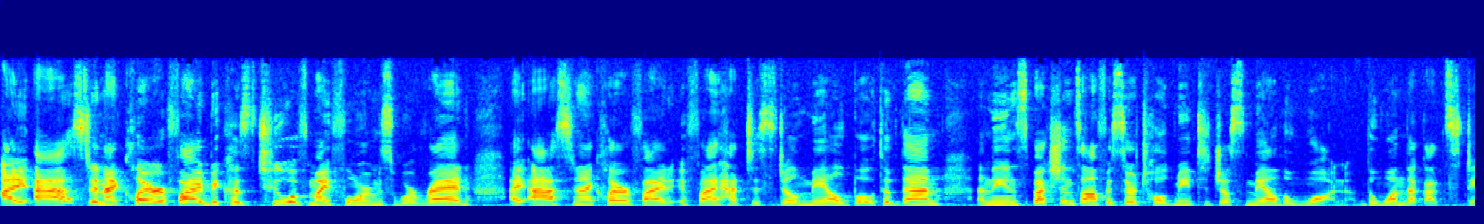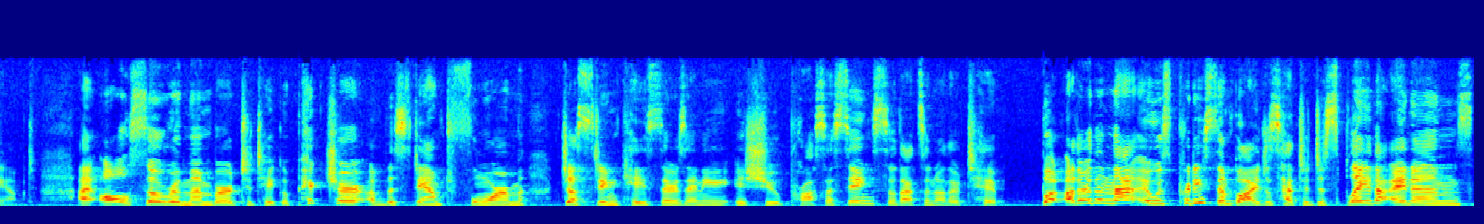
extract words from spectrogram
I asked and I clarified because two of my forms were red. I asked and I clarified if I had to still mail both of them, and the inspections officer told me to just mail the one, the one that got stamped. I also remembered to take a picture of the stamped form just in case there's any issue processing, so that's another tip but other than that, it was pretty simple. I just had to display the items.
